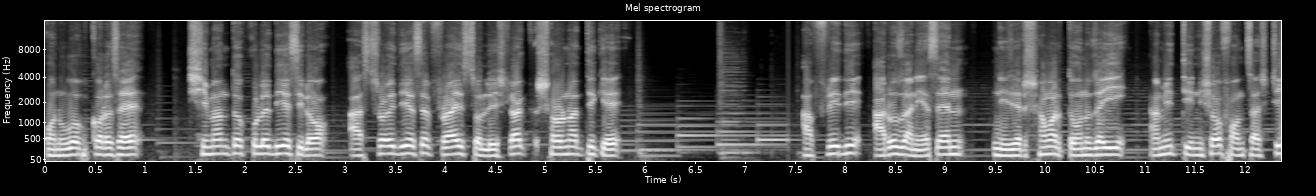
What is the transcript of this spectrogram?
অনুভব করেছে। সীমান্ত খুলে দিয়েছিল, আশ্রয় দিয়েছে প্রায় চল্লিশ লাখ শরণার্থীকে। আফ্রিদি আরও জানিয়েছেন, নিজের সামর্থ্য অনুযায়ী আমি তিনশো পঞ্চাশটি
